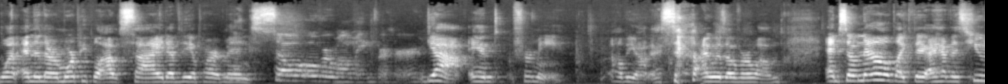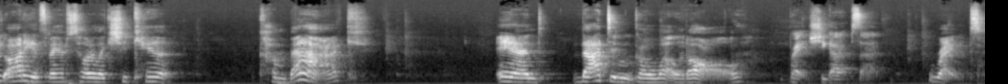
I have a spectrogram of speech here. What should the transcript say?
what and then there were more people outside of the apartment. So overwhelming for her. Yeah, and for me, I'll be honest, I was overwhelmed. And so now, like, they, I have this huge audience, and I have to tell her, like, she can't come back. And that didn't go well at all. Right, she got upset. Right.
